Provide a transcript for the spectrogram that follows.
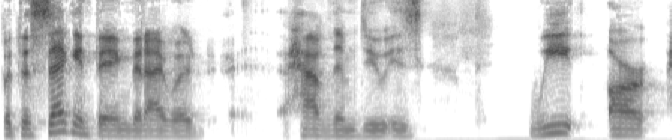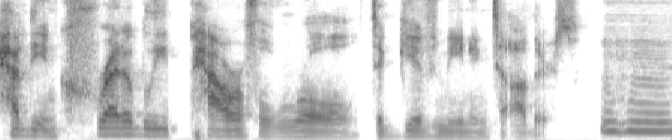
but the second thing that I would have them do is we are have the incredibly powerful role to give meaning to others. hmm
